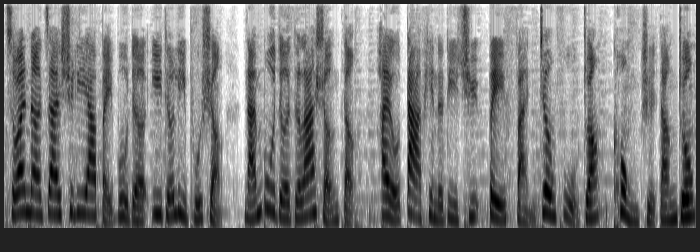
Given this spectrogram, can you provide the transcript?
此外呢，在叙利亚北部的伊德利卜省、南部的德拉省等，还有大片的地区被反政府武装控制当中。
